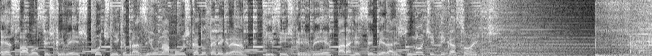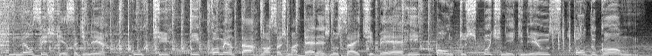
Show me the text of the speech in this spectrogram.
É só você escrever Sputnik Brasil na busca do Telegram e se inscrever para receber as notificações. Não se esqueça de ler, curtir e comentar nossas matérias no site br.sputniknews.com.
